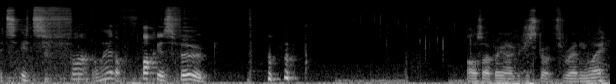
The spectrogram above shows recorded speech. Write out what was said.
It's it's fun. Where the fuck is food? I was hoping I could just go through anyway.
